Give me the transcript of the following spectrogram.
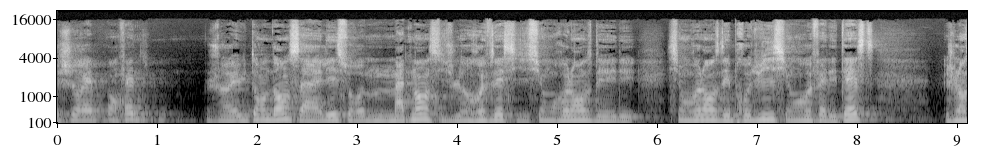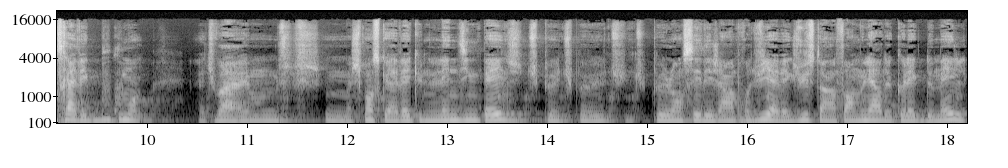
j'aurais en fait, j'aurais eu tendance à aller sur maintenant si je le refaisais, si, si on relance des, des, si on relance des produits, si on refait des tests, je lancerais avec beaucoup moins. Tu vois, je pense qu'avec une landing page, tu peux, tu, peux, tu, tu, peux lancer déjà un produit avec juste un formulaire de collecte de mail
